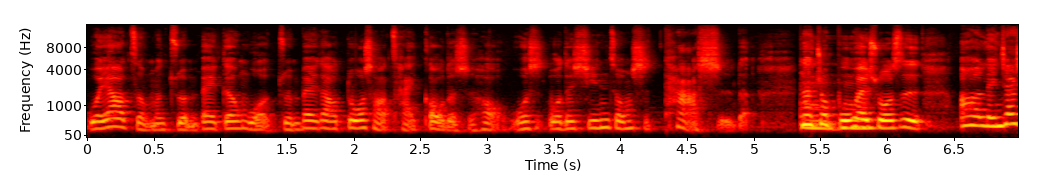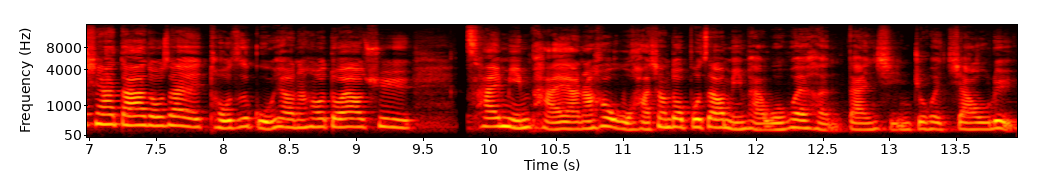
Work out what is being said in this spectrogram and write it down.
我要怎么准备，跟我准备到多少才够的时候，我是我的心中是踏实的，那就不会说是哦，人家现在大家都在投资股票，然后都要去猜名牌啊，然后我好像都不知道名牌，我会很担心，就会焦虑。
